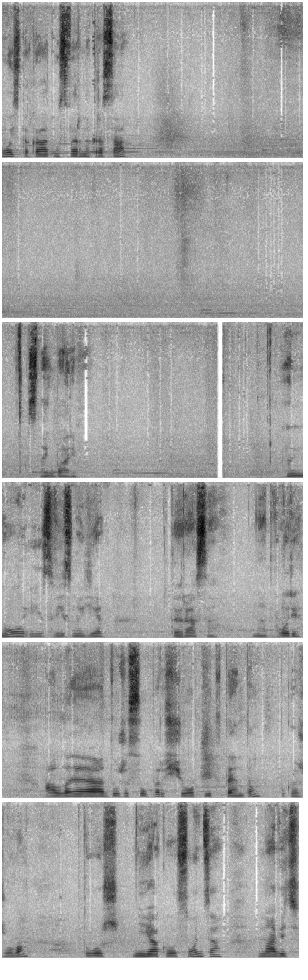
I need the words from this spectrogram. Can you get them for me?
Ось така атмосферна краса. Снейкбарі. Ну і, звісно, є тераса на дворі. Але дуже супер, що під тентом покажу вам. Тож ніякого сонця, навіть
